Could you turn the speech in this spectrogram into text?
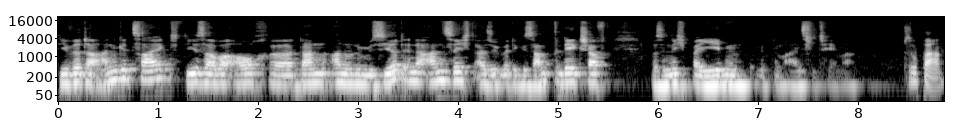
Die wird da angezeigt, die ist aber auch äh, dann anonymisiert in der Ansicht, also über die Gesamtbelegschaft, also nicht bei jedem mit einem Einzelthema. Super.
